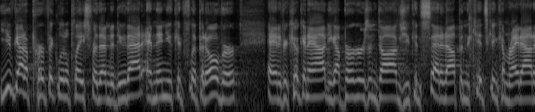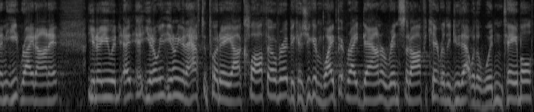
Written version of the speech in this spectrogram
You've got a perfect little place for them to do that, and then you can flip it over. And if you're cooking out and you got burgers and dogs, you can set it up and the kids can come right out and eat right on it. You know, you would, uh, uh, you know, you don't even have to put a uh, cloth over it because you can wipe it right down or rinse it off. You can't really do that with a wooden table.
